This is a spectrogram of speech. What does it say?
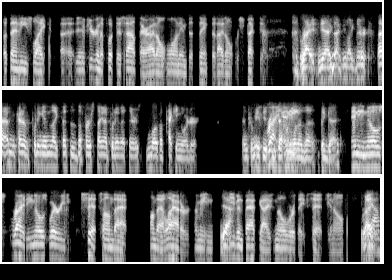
but then he's like, uh, if you're going to put this out there, I don't want him to think that I don't respect him. Right. Yeah. Exactly. Like they're. I'm kind of putting in like this is the first thing I put in that there's more of a pecking order. And Prometheus Right, is definitely he- one of the big guys. And he knows, right? He knows where he sits on that on that ladder. I mean, Yeah. even bad guys know where they sit, you know. Right. Yeah.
